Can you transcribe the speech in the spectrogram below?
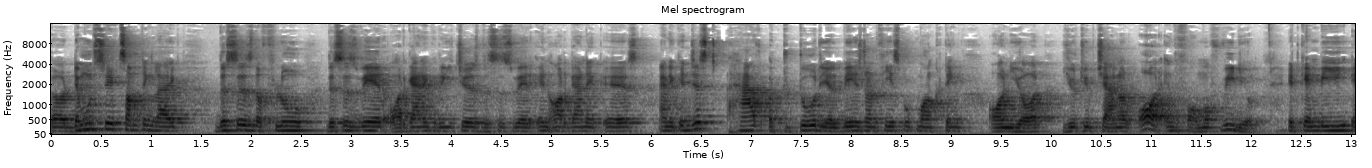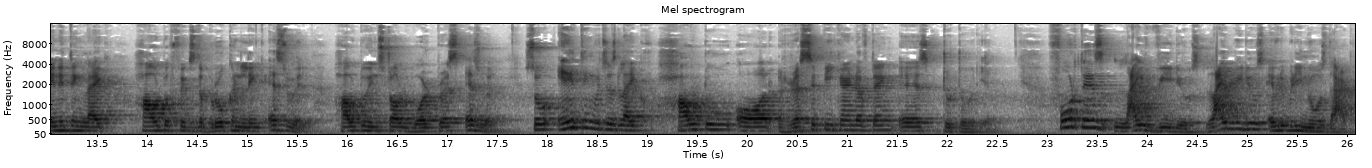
uh, demonstrate something like this is the flow this is where organic reaches this is where inorganic is and you can just have a tutorial based on facebook marketing on your youtube channel or in the form of video. It can be anything like how to fix the broken link as well how to install wordpress as well so anything which is like how to or recipe kind of thing is tutorial. Fourth is live videos. Live videos, everybody knows that.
